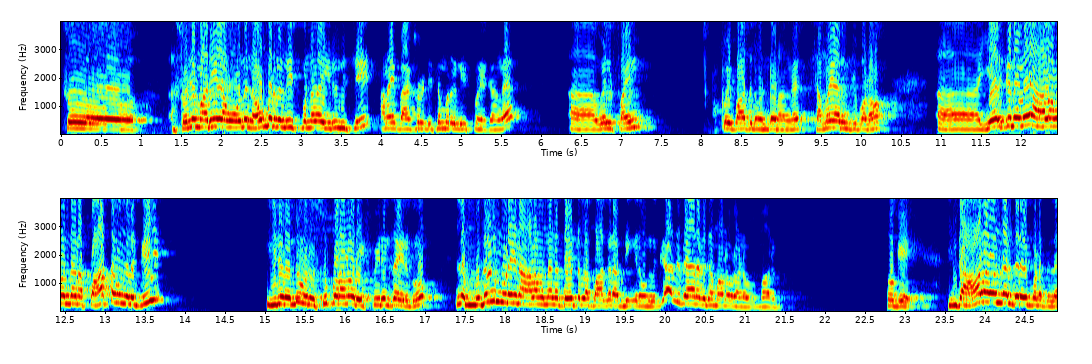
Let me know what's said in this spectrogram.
ஸோ சொன்ன மாதிரியே அவங்க வந்து நவம்பர் ரிலீஸ் பண்ணதா இருந்துச்சு. ஆனால் இப்போ ஆக்சுவலாக டிசம்பர் ரிலீஸ் பண்ணியிருக்காங்க வெல் ஃபைன் போய் பார்த்துட்டு வந்துட்டோம் நாங்கள் செமையா இருந்துச்சு படம். ஏற்கனவே ஏற்கனவே வந்தான பார்த்தவங்களுக்கு இது வந்து ஒரு சூப்பரான ஒரு எக்ஸ்பீரியன்ஸா இருக்கும். இல்ல முதல் முறை நான் ஆளவந்தான தேட்டர்ல பாக்குறேன் அப்படிங்கிறவங்களுக்கு அது வேற விதமான ஒரு அனுபவமா இருக்கும். ஓகே இந்த ஆளவந்தான் திரைப்படத்துல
